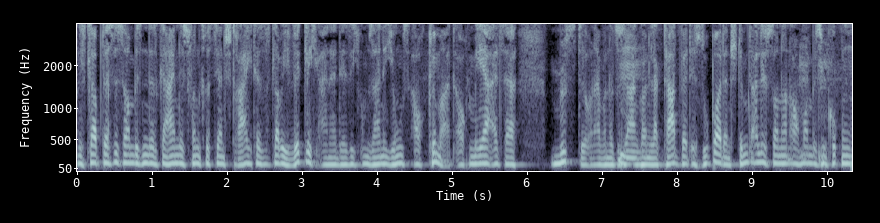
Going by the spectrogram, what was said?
Und ich glaube, das ist auch ein bisschen das Geheimnis von Christian Streich. Das ist, glaube ich, wirklich einer, der sich um seine Jungs auch kümmert, auch mehr als er müsste und einfach nur zu sagen, Mhm. kann, Laktatwert ist super, dann stimmt alles, sondern auch mal ein bisschen gucken,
